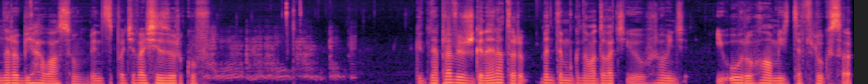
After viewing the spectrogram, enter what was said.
narobi hałasu, więc spodziewaj się zurków. Gdy naprawisz generator, będę mógł naładować i uruchomić, i uruchomić defluxor.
